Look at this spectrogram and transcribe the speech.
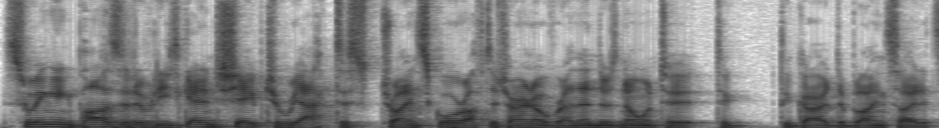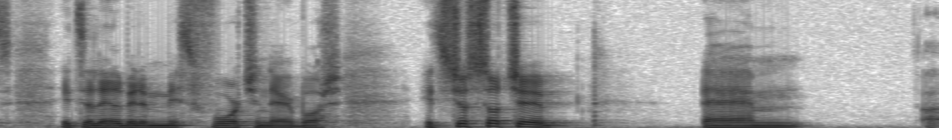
swinging positively to get in shape to react to try and score off the turnover, and then there's no one to to, to guard the blind side. It's it's a little bit of misfortune there, but it's just such a um, uh,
